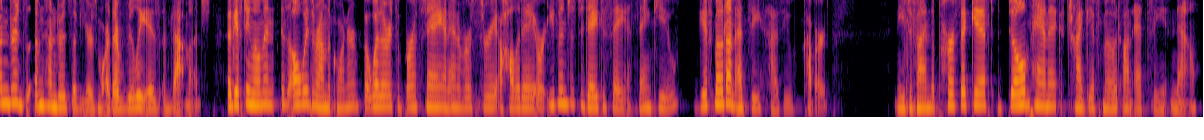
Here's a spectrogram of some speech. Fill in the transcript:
hundreds and hundreds of years more. There really is that much. A gifting moment is always around the corner, but whether it's a birthday, an anniversary, a holiday, or even just a day to say thank you, Gift Mode on Etsy has you covered. Need to find the perfect gift? Don't panic. Try Gift Mode on Etsy now.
